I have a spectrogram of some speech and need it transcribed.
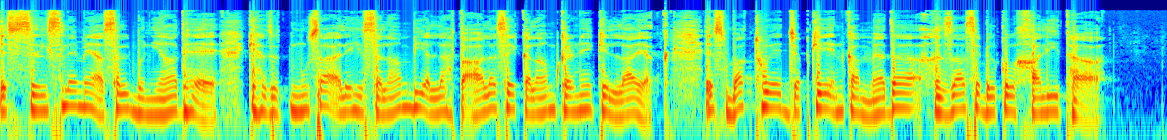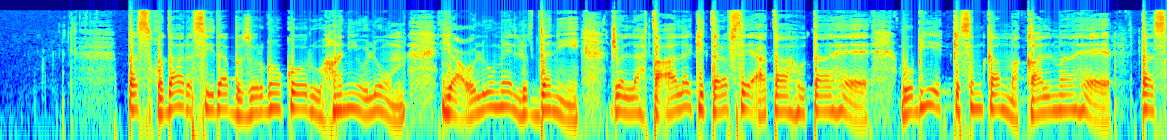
اس سلسلے میں اصل بنیاد ہے کہ حضرت موسیٰ علیہ السلام بھی اللہ تعالی سے کلام کرنے کے لائق اس وقت ہوئے جبکہ ان کا میدہ اجزاء سے بالکل خالی تھا۔ بس خدا رسیدہ بزرگوں کو روحانی علوم یا علوم لدنی جو اللہ تعالی کی طرف سے عطا ہوتا ہے، وہ بھی ایک قسم کا مکالمہ ہے۔ بس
